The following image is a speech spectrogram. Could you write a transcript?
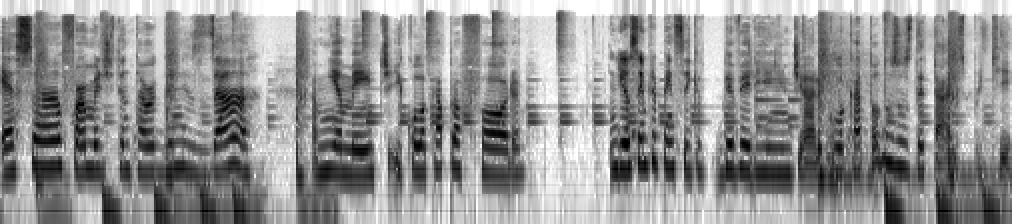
essa forma de tentar organizar a minha mente e colocar para fora. E eu sempre pensei que eu deveria em um diário colocar todos os detalhes, porque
